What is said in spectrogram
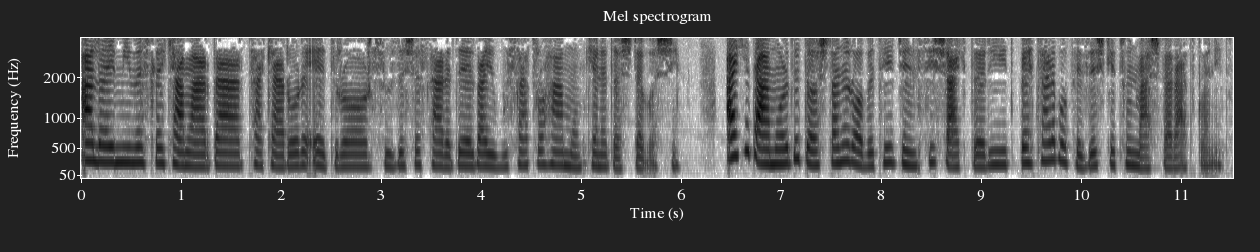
علائمی مثل کمردرد، تکرر ادرار، سوزش سر دل و یبوست رو هم ممکنه داشته باشیم. اگه در مورد داشتن رابطه جنسی شک دارید، بهتره با پزشکتون مشورت کنید.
